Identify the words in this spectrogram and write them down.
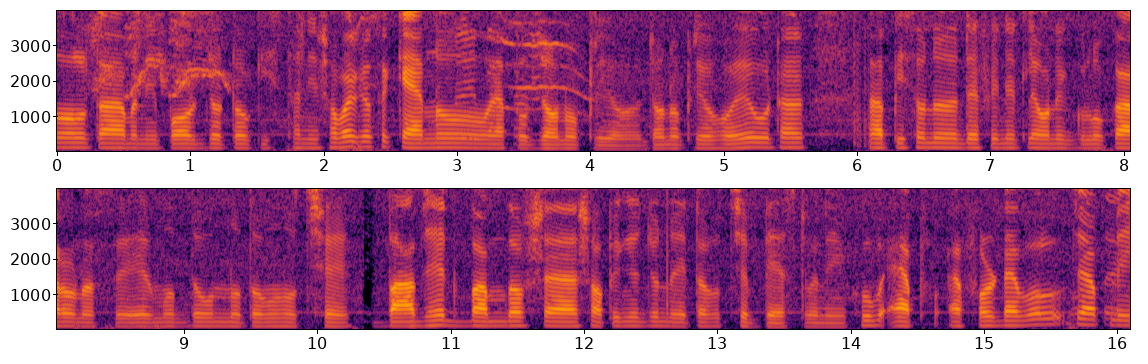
মলটা মানে পর্যটক স্থানীয় সবার কাছে কেন এত জনপ্রিয়? জনপ্রিয় হয়ে ওঠার পিছনে ডেফিনেটলি অনেকগুলো কারণ আছে। এর মধ্যে অন্যতম হচ্ছে বাজেট বান্ধব শপিং এর জন্য এটা হচ্ছে বেস্ট মানে খুব অ্যাফোর্ডেবল যে আপনি,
